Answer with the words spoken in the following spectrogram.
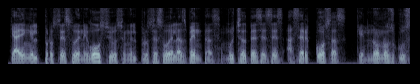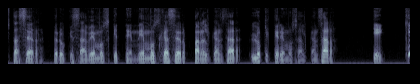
que hay en el proceso de negocios, en el proceso de las ventas, muchas veces es hacer cosas que no nos gusta hacer, pero que sabemos que tenemos que hacer para alcanzar lo que queremos alcanzar. ¿Qué? ¿Qué?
